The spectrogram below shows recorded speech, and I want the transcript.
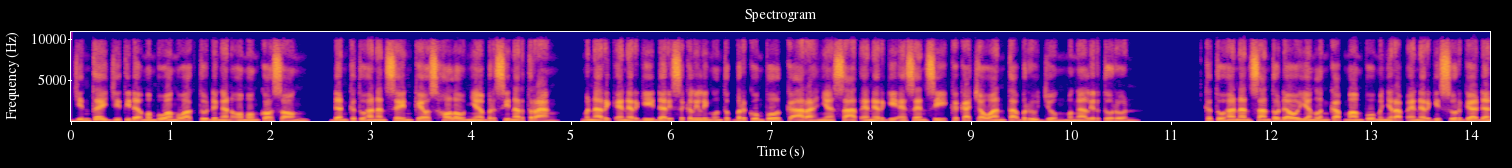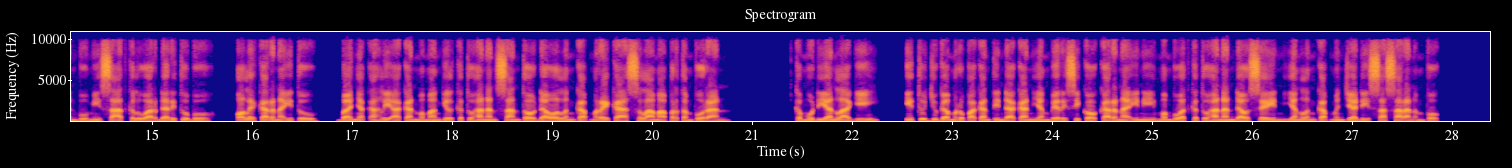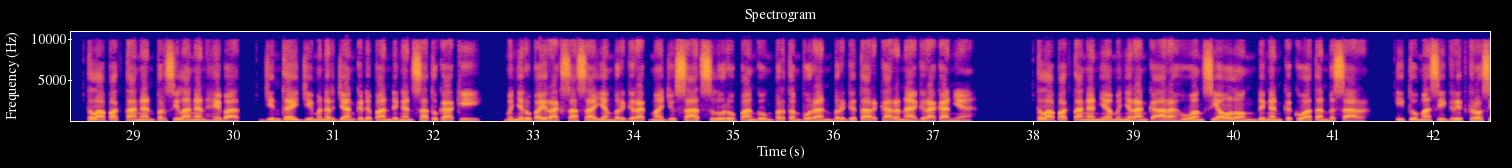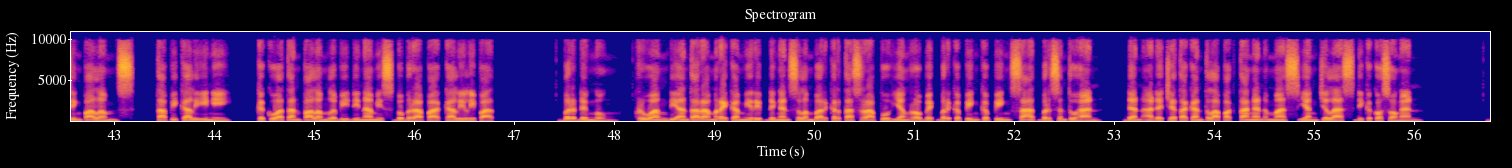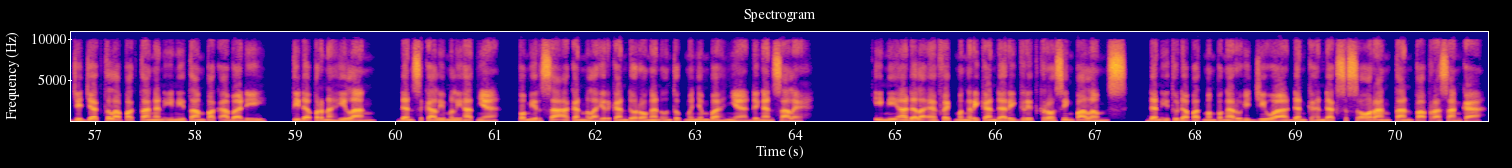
Jin Taiji tidak membuang waktu dengan omong kosong, dan ketuhanan Saint Chaos Hollow-nya bersinar terang, menarik energi dari sekeliling untuk berkumpul ke arahnya saat energi esensi kekacauan tak berujung mengalir turun. Ketuhanan Santo Dao yang lengkap mampu menyerap energi surga dan bumi saat keluar dari tubuh, oleh karena itu, banyak ahli akan memanggil ketuhanan Santo Dao lengkap mereka selama pertempuran. Kemudian lagi, itu juga merupakan tindakan yang berisiko karena ini membuat ketuhanan Dao Sein yang lengkap menjadi sasaran empuk. Telapak tangan persilangan hebat, Jin Taiji menerjang ke depan dengan satu kaki, menyerupai raksasa yang bergerak maju saat seluruh panggung pertempuran bergetar karena gerakannya. Telapak tangannya menyerang ke arah Huang Xiaolong dengan kekuatan besar. Itu masih Grid Crossing Palms, tapi kali ini, kekuatan Palem lebih dinamis beberapa kali lipat. Berdengung, ruang di antara mereka mirip dengan selembar kertas rapuh yang robek berkeping-keping saat bersentuhan, dan ada cetakan telapak tangan emas yang jelas di kekosongan. Jejak telapak tangan ini tampak abadi, tidak pernah hilang, dan sekali melihatnya, pemirsa akan melahirkan dorongan untuk menyembahnya dengan saleh. Ini adalah efek mengerikan dari Grid Crossing Palms, dan itu dapat mempengaruhi jiwa dan kehendak seseorang tanpa prasangka.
